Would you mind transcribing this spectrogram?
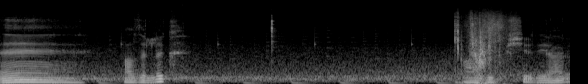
Ee, hazırlık. Acil pişirdi abi.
